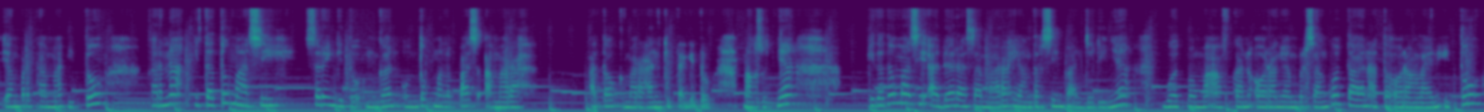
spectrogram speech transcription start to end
Yang pertama itu karena kita tuh masih sering gitu enggan untuk melepas amarah atau kemarahan kita gitu. Maksudnya kita tuh masih ada rasa marah yang tersimpan. Jadinya buat memaafkan orang yang bersangkutan atau orang lain itu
